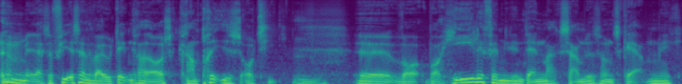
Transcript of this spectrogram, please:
altså 80'erne var jo i den grad også Grand Prix's årti, mm. øh, hvor, hvor hele familien Danmark samlede sig om skærmen ikke?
